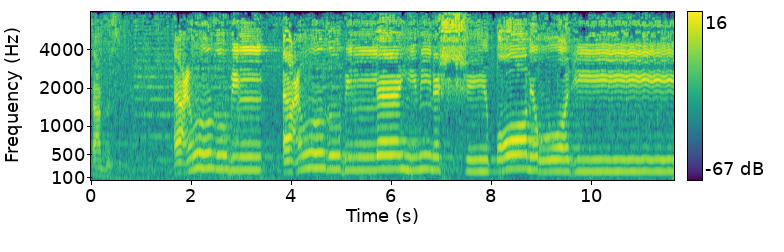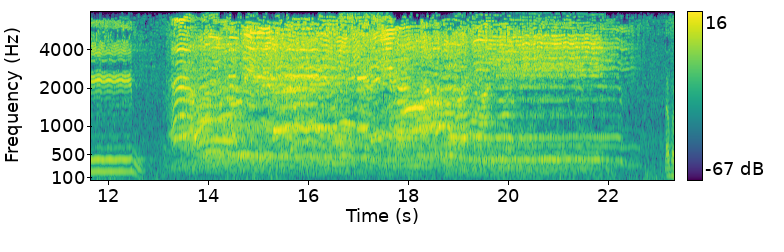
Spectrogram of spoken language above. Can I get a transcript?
তাহাব্বুস أعوذ بال أعوذ بالله من الشيطان الرجيم তারপর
